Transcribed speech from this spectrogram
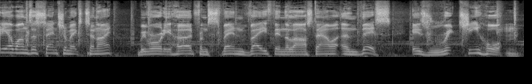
Radio 1's Essential Mix tonight. We've already heard from Sven Väth in the last hour, and this is Richie Hawtin.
